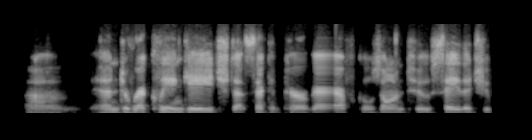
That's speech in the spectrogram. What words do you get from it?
Um, and directly engaged, that second paragraph goes on to say that you,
